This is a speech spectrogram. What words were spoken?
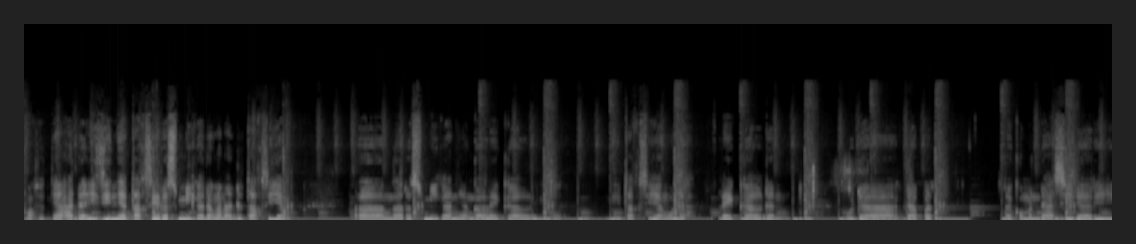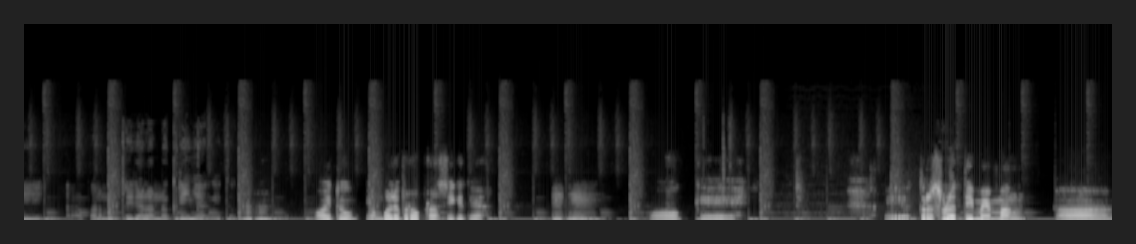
maksudnya ada izinnya taksi resmi kadang kan ada taksi yang uh, nggak resmi kan yang nggak legal gitu ini taksi yang udah legal dan udah dapat rekomendasi dari apa menteri dalam negerinya gitu mm -mm. Oh itu yang boleh beroperasi gitu ya? Mm -mm. Oke. Iya. Terus berarti memang uh,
